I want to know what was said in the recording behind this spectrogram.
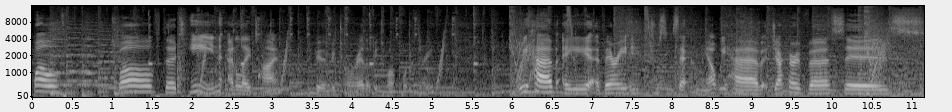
12, 12 13 Adelaide time. If you're in Victoria, that'll be 12.43. We have a very interesting set coming up. We have Jacko versus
